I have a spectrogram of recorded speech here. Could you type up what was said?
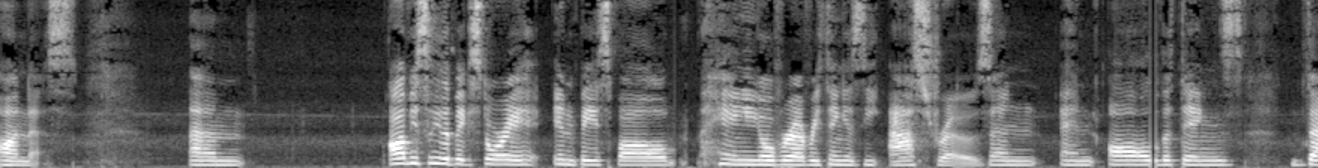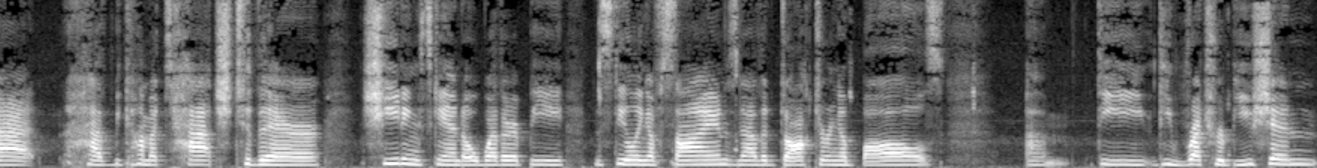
on this. Um, obviously, the big story in baseball, hanging over everything, is the Astros and and all the things that have become attached to their cheating scandal, whether it be the stealing of signs, now the doctoring of balls, um, the the retribution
